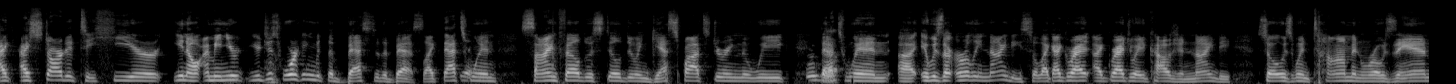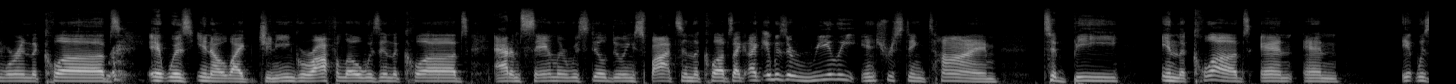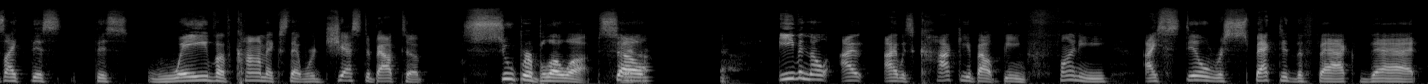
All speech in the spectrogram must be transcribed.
I, I started to hear, you know, I mean, you're you're just working with the best of the best. Like that's Yeah. when Seinfeld was still doing guest spots during the week. That's when uh, it was the early '90s. So like I grad I graduated college in '90, so it was when Tom and Roseanne were in the clubs. It was you know like Janeane Garofalo was in the clubs. Adam Sandler was still doing spots in the clubs. Like like it was a really interesting time to be in the clubs and and it was like this this wave of comics that were just about to super blow up. So even though I I was cocky about being funny, I still respected the fact that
